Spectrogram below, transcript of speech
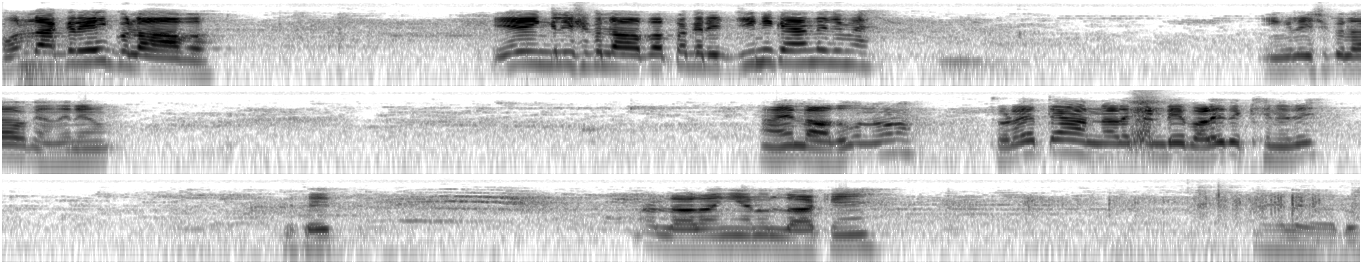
ਹੁਣ ਲੱਗ ਰਿਹਾ ਜੀ ਗੁਲਾਬ। ਇਹ ਇੰਗਲਿਸ਼ ਗੁਲਾਬ ਆਪਾਂ ਅੰਗਰੇਜ਼ੀ ਨਹੀਂ ਕਹਿੰਦੇ ਜਿਵੇਂ। ਇੰਗਲਿਸ਼ ਗੁਲਾਬ ਕਹਿੰਦੇ ਨੇ ਇਹਨੂੰ ਐਂ ਲਾ ਦੋ ਉਹਨਾਂ ਨੂੰ। ਥੋੜਾ ਜਿਹਾ ਧਿਆਨ ਨਾਲ ਕੰਡੇ ਵਾਲੇ ਦੇਖੇ ਨੇ ਇਹਦੇ। ਤੇ ਆ ਨੂੰ ਲਾ ਕੇ। ਐਂ ਲਗਾ ਦੋ।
